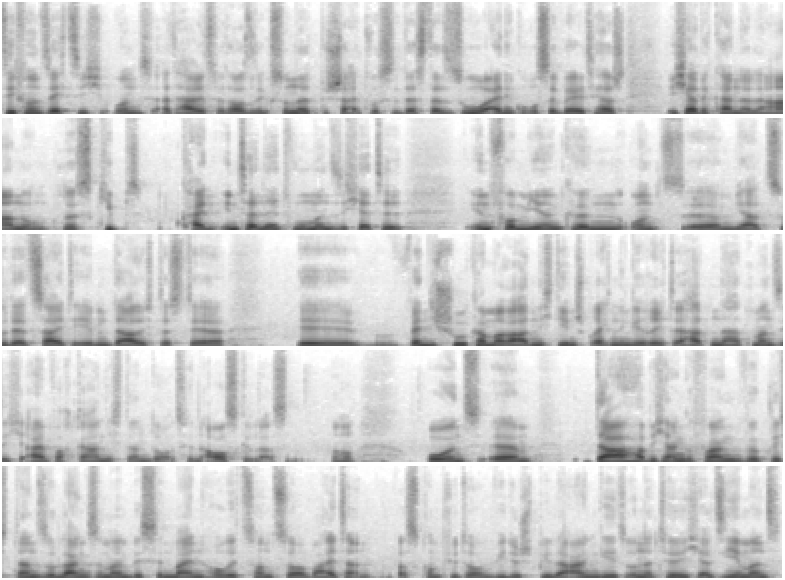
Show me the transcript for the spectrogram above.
C64 und Atari 2600 Bescheid wusste, dass da so eine große Welt herrscht. Ich hatte keinerlei Ahnung. Es gibt kein Internet, wo man sich hätte informieren können und ähm, ja, zu der Zeit eben dadurch, dass der äh, wenn die Schulkameraden nicht die entsprechenden Geräte hatten, hat man sich einfach gar nicht dann dorthin ausgelassen. Ne? Und ähm, da habe ich angefangen, wirklich dann so langsam ein bisschen meinen Horizont zu erweitern, was Computer- und Videospiele angeht. Und natürlich als jemand,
